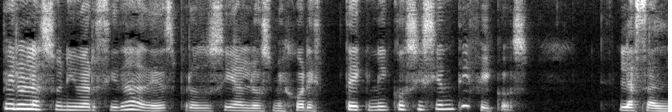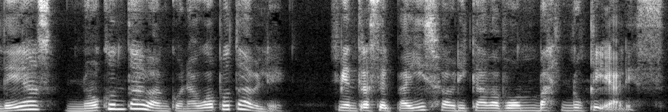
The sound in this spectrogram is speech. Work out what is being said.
pero las universidades producían los mejores técnicos y científicos. Las aldeas no contaban con agua potable, mientras el país fabricaba bombas nucleares.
